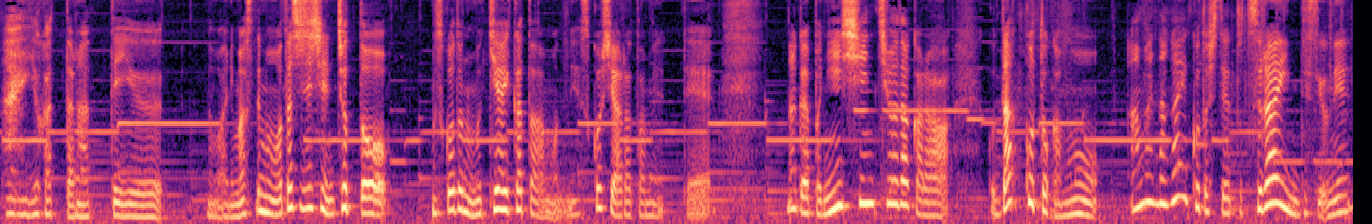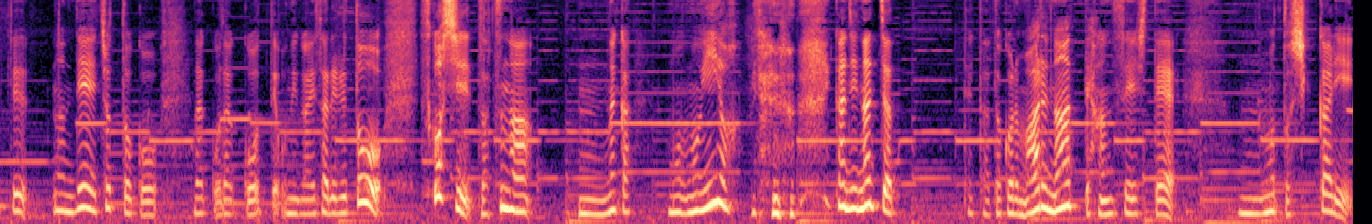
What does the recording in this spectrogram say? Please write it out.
はいよかったなっていうのはあります。でも私自身ちょっと息子との向き合い方もね少し改めてなんかやっぱ妊娠中だから抱っことかもあんまり長いことしてると辛いんですよね。でなんでちょっとこう抱っこ抱っこってお願いされると少し雑な、うん、なんかもうもういいよみたいな 感じになっちゃってたところもあるなって反省して、うん、もっとしっかり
